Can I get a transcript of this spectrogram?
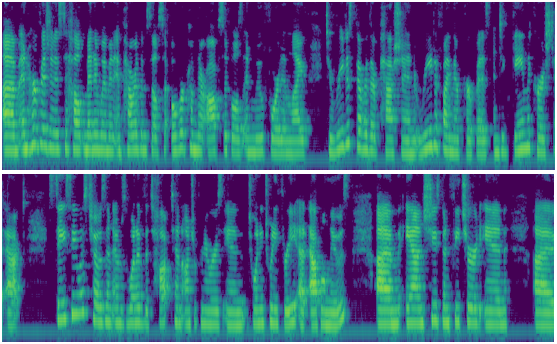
um, and her vision is to help men and women empower themselves to overcome their obstacles and move forward in life, to rediscover their passion, redefine their purpose, and to gain the courage to act. Stacy was chosen as one of the top 10 entrepreneurs in 2023 at Apple News, um, and she's been featured in uh,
